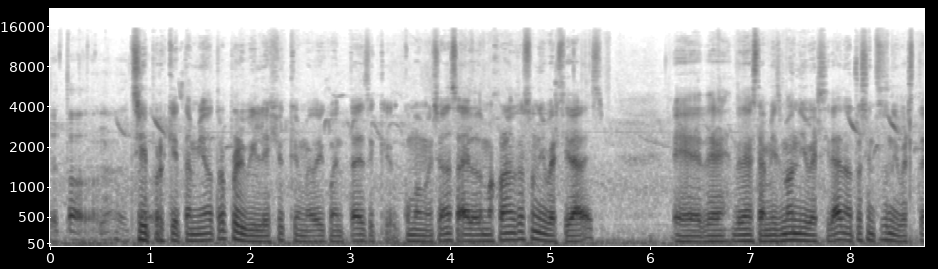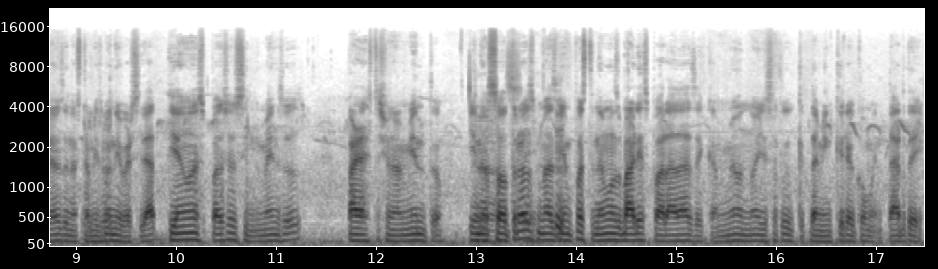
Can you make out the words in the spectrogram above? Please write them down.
de todo, ¿no? De Sí, todo. porque también otro privilegio que me doy cuenta es de que, como mencionas, a lo mejor en otras universidades, eh, de, de nuestra misma universidad, en otros centros universitarios de nuestra misma Ujú. universidad, tienen unos espacios inmensos para estacionamiento. Y Ah, nosotros, sí. más bien, pues tenemos varias paradas de camión, ¿no? Y es algo que también quería comentar de,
